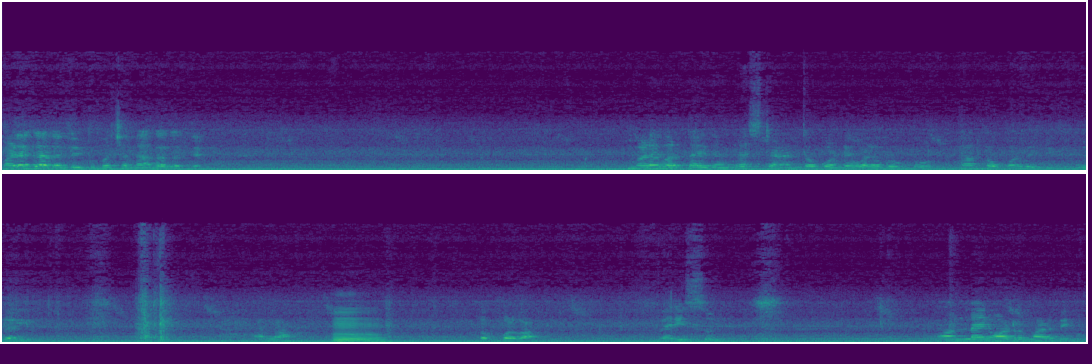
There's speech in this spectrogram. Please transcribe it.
ಮಳೆಗಾಲದಲ್ಲಿ ತುಂಬಾ ಚೆನ್ನಾಗಾಗತ್ತೆ. ಮಳೆ ಬರ್ತಾ ಇದೆ ಅಂದ್ರೆ ಸ್ಟ್ಯಾಂಡ್ ತಗೊಂಡೆ ಒಳಗೆ ಹೋಗ್ಬೋದು. ನಾನು ತಗೊಳ್ಬೇಕಿತ್ತು ಊರಲ್ಲಿ. ಅಲ್ಲ? ತಗೊಳ್ವಾ. ವೆರಿ ಸೂನ್ ಆನ್ಲೈನ್ ಆರ್ಡರ್ ಮಾಡಬೇಕು.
